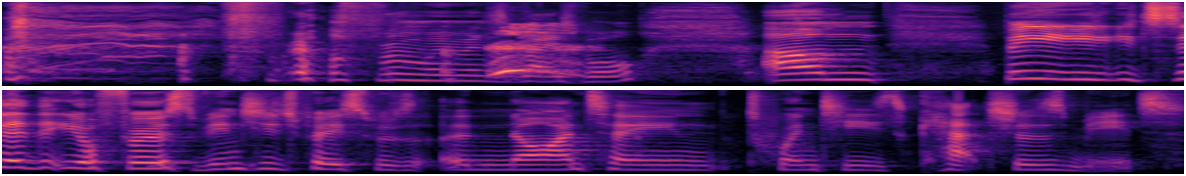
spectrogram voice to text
from women's baseball. Um, but you said that your first vintage piece was a 1920s catcher's mitt,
